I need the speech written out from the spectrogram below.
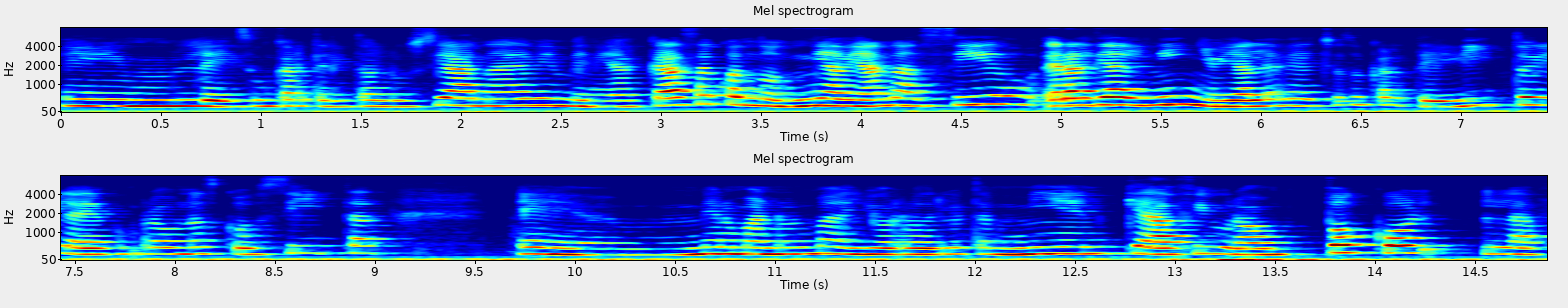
em, le hizo un cartelito a Luciana de bienvenida a casa cuando ni había nacido. Era el día del niño, ya le había hecho su cartelito y le había comprado unas cositas. Em, mi hermano mayor, Rodrigo, también, que ha figurado un poco la,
